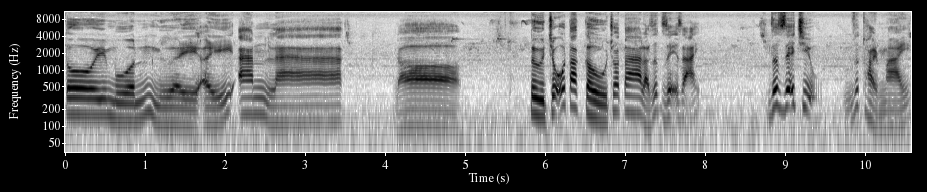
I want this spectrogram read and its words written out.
Tôi muốn người ấy an lạc. Đó. Từ chỗ ta cầu cho ta là rất dễ dãi, rất dễ chịu, rất thoải mái.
